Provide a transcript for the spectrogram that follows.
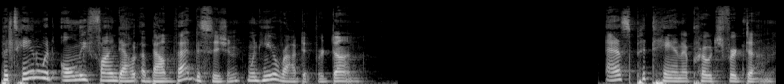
Petain would only find out about that decision when he arrived at Verdun. As Petain approached Verdun,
